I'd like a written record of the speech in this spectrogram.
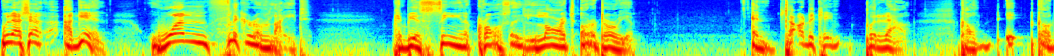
We're not shining. Again, one flicker of light can be seen across a large auditorium. And darkness can't put it out. Because it, cause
